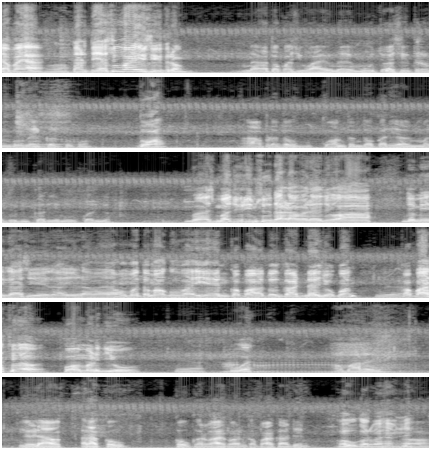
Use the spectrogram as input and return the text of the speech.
એ ભાઈ હા. તાર તે શું આવ્યું ચિત્રમ ના તો કશું આવ્યું નહીં. હું ચો ક્ષેત્રમાં બહુ નહીં કરતો કોમ. તો? આપણે તો કોમ ધંધો કરીએ મજૂરી કરીએ ને એવું કરીએ. બસ મજૂરી શું દાડા વાળા જો આ જમીન રાશી એડા વાયા હોમાં તમાકુ વાઈ છે ને કપા હતો ગાઢના છો કોણ? કપા છે કો મણ જેવો હોય અમારે એડા અલા કઉ કઉ કરવા હે કોણ? કપાસ કાઢીને. કઉ કરવા એમ ને હા.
